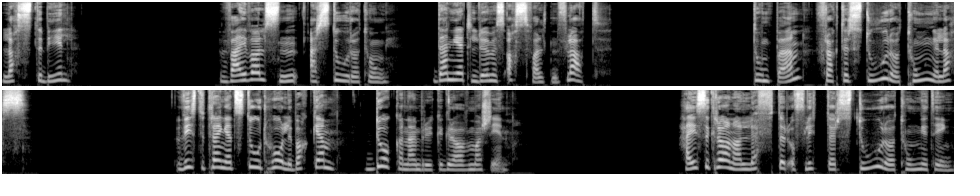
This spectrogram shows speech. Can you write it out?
Lastebil. Veivalsen er stor og tung. Den gjør til dømes asfalten flat. Dumperen frakter store og tunge lass. Hvis du trenger et stort hull i bakken, da kan en bruke gravemaskin. Heisekrana løfter og flytter store og tunge ting.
